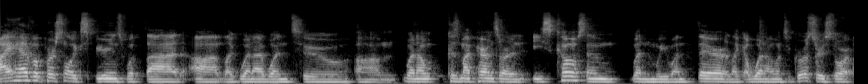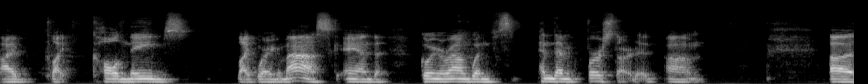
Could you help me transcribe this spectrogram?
I have a personal experience with that. Uh, like when I went to um, when I because my parents are in East Coast, and when we went there, like when I went to grocery store, I like called names, like wearing a mask and going around when pandemic first started. Um, uh,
